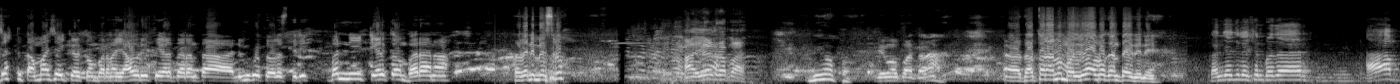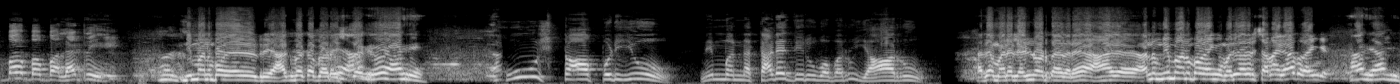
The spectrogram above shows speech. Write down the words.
ಜಸ್ಟ್ ತಮಾಷೆ ಕೇಳ್ಕೊಂಡ್ ಬರೋಣ. ಯಾವ ರೀತಿ ಹೇಳ್ತಾರಂತ ನಿಮಗೂ ತೋರಿಸ್ತೀರಿ ಬನ್ನಿ ಕೇಳ್ಕೊಂಡ್ ಬರೋಣ. ಅದೇ ನಿಮ್ಮ ಹೆಸರು? ಹೇಳ್ರಪ್ಪ. ಭೀಮಪ್ಪ. ಭೀಮಪ್ಪ ಅಂತ? ತಾತ ನಾನು ಮದುವೆ ಆಗ್ಬೇಕಂತ ಇದ್ದೀನಿ. ಕಂಗ್ರ್ಯಾಚುಲೇಷನ್ ಬ್ರದರ್ ಅಬ್ಬಬ್ಬಬ್ಬ ಲ್ಯಾಟ್ರಿ ನಿಮ್ಮ ಅನುಭವ ಹೇಳ್ರಿ ಆಗ್ಬೇಕಾ ಬೇಡ ಎಷ್ಟು ಆಗ್ರಿ ಹೂ ಸ್ಟಾಪ್ಡ್ ಯು ನಿಮ್ಮನ್ನ ತಡೆದಿರುವವರು ಯಾರು? ಅದೇ ಮನೇಲಿ ಹೆಣ್ಣು ನೋಡ್ತಾ ಇದಾರೆ. ಆಗ ನಿಮ್ಮ ಅನುಭವ ಹೆಂಗೆ? ಮದುವೆ ಆದ್ರೆ ಚೆನ್ನಾಗಿ ಅದು ಹೆಂಗೆ? ಆಗ್ರಿ ಆಗ್ರಿ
